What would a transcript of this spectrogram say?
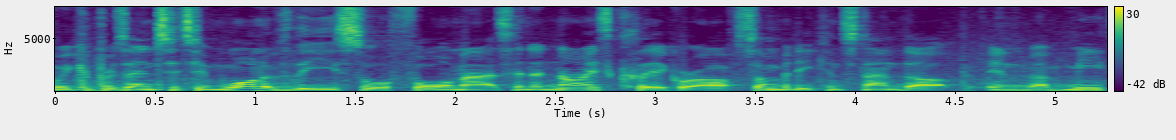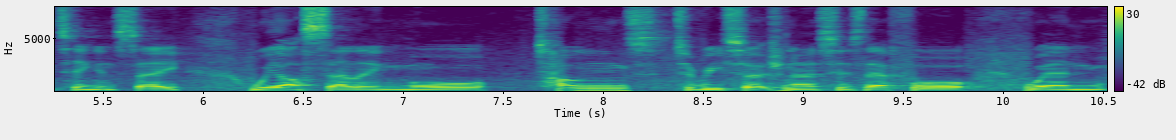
We can present it in one of these sort of formats in a nice clear graph. Somebody can stand up in a meeting and say, "We are selling more tongues to research nurses, therefore when,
